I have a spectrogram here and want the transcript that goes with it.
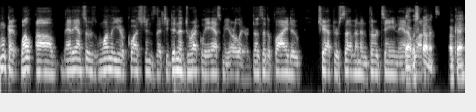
Okay, well, uh, that answers one of your questions that you didn't directly ask me earlier. Does it apply to Chapter 7 and 13? And that was 11? coming. Okay.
